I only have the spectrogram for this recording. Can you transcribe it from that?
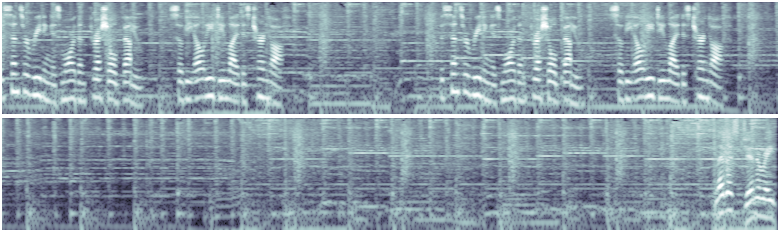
The sensor reading is more than threshold value, so the LED light is turned off. The sensor reading is more than threshold value, so the LED light is turned off. Let us generate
